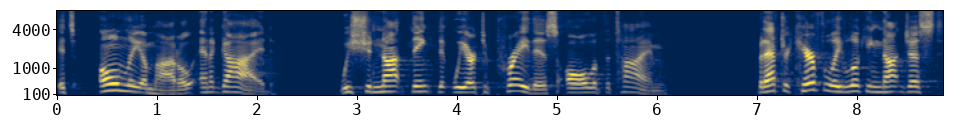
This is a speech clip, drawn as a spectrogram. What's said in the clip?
It's only a model and a guide. We should not think that we are to pray this all of the time. But after carefully looking not just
